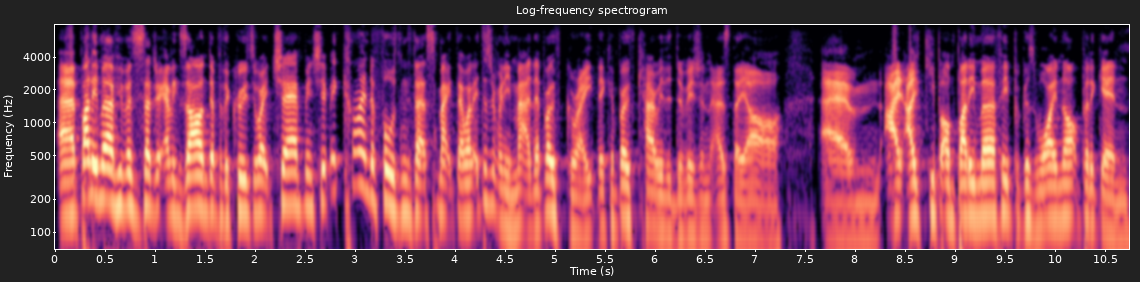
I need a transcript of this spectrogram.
Uh, Buddy Murphy versus Cedric Alexander for the Cruiserweight Championship. It kind of falls into that SmackDown one. It doesn't really matter. They're both great. They can both carry the division as they are. Um, I, I'd keep it on Buddy Murphy because why not? But again,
